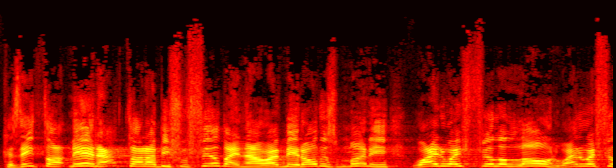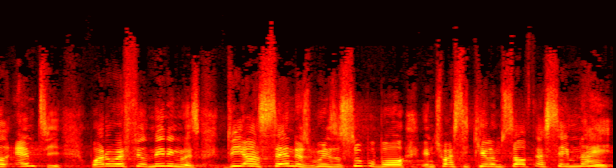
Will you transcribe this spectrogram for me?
Because they thought, man, I thought I'd be fulfilled by now. I've made all this money. Why do I feel alone? Why do I feel empty? Why do I feel meaningless? Deion Sanders wins the Super Bowl and tries to kill himself that same night.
